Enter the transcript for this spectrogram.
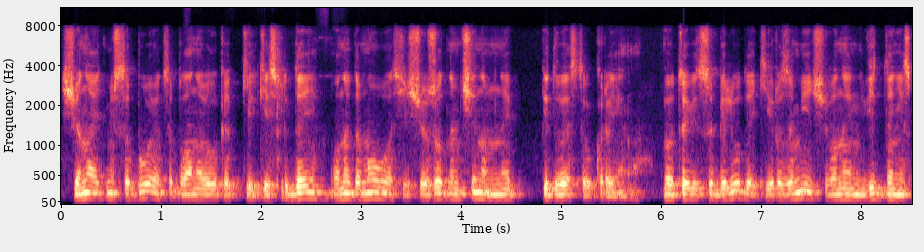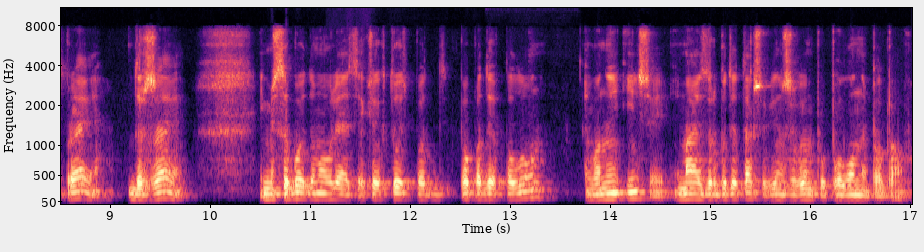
що навіть між собою це була невелика кількість людей. Вони домовилися, що жодним чином не підвести Україну. І от від собі люди, які розуміють, що вони віддані справі державі, і між собою домовляються, якщо хтось попаде в полон, вони інші мають зробити так, щоб він живим по полон не попав.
